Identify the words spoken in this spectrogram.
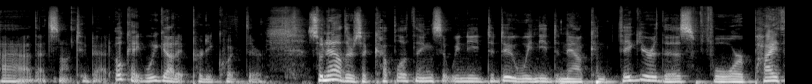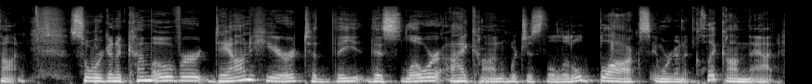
ah, that's not too bad. Okay, we got it pretty quick there. So now there's a couple of things that we need to do. We need to now configure this for Python. So we're going to come over down here to the this lower icon, which is the little blocks, and we're going to click on that.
